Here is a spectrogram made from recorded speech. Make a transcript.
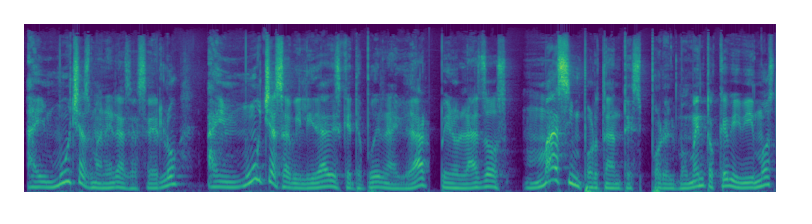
Hay muchas maneras de hacerlo, hay muchas habilidades que te pueden ayudar, pero las dos más importantes por el momento que vivimos,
